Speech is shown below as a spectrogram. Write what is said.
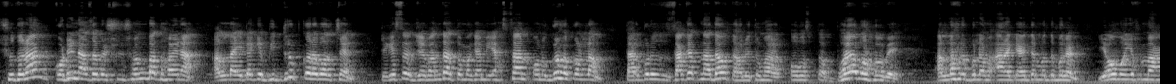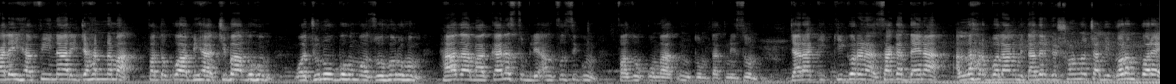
সুতরাং কঠিন আজাবের সুসংবাদ হয় না। আল্লাহ এটাকে বিদ্রুপ করে বলছেন। ঠিক আছে? যে বান্দা, তোমাকে আমি ইহসান অনুগ্রহ করলাম, তারপরে জাকাত না দাও, তাহলে তোমার অবস্থা ভয়াবহ হবে। আল্লাহ আয়াতের মধ্যে বলেন, ইয়াউমা ইউহমা আলাইহা ফি নারি জাহান্নামা বিহা জিবাবুহুম ওয়া জুনুবুহুম ওয়া যুহুরুহুম হাদা মা কানাস্তুম লি আনফুসিকুম ফাযুকু মা কুনতুম তাকনিসুন যারা কি কি করে না জাকাত দেয় না, আল্লাহ রাব্বুল আলামিন তাদেরকে স্বর্ণ চাঁদি গরম করে,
